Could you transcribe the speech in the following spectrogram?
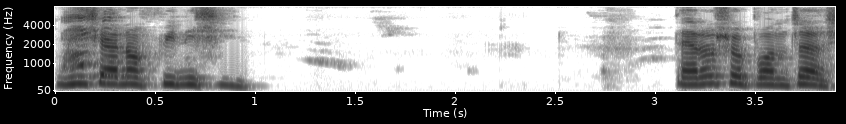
মিশানো ফিনিশিং তেরোশো পঞ্চাশ।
